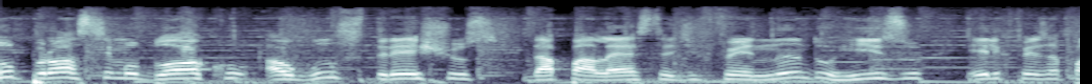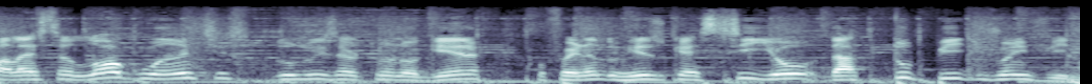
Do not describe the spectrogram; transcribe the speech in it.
No próximo bloco, alguns trechos da palestra de Fernando Riso, ele que fez a palestra logo antes do Luiz Arthur Nogueira, o Fernando Riso que é CEO da Tupi de Joinville.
